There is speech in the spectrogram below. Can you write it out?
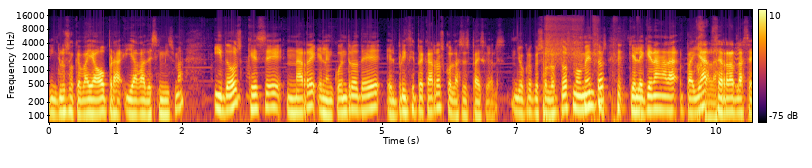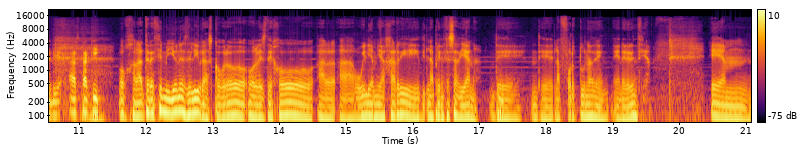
incluso que vaya Oprah y haga de sí misma. Y dos, que se narre el encuentro de el príncipe Carlos con las Spice Girls. Yo creo que son los dos momentos que le quedan a la- para ya Ojalá. cerrar la serie. Hasta aquí. Ojalá 13 millones de libras cobró o les dejó a, a William y a Harry la princesa Diana de, de la fortuna de- en herencia. Em,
